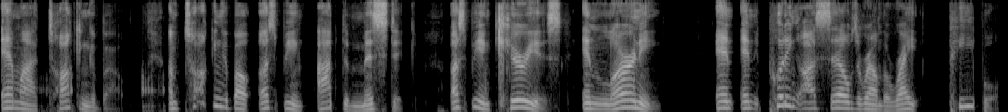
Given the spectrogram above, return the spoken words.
am I talking about? I'm talking about us being optimistic, us being curious and learning and and putting ourselves around the right people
